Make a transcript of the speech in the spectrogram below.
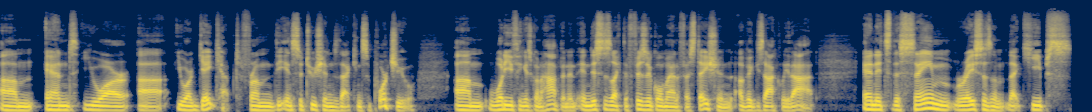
um, and you are uh, you are gate kept from the institutions that can support you, um, what do you think is going to happen? And, and this is like the physical manifestation of exactly that. And it's the same racism that keeps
